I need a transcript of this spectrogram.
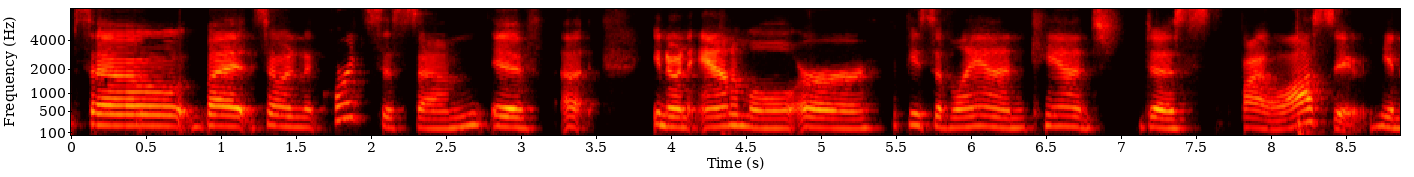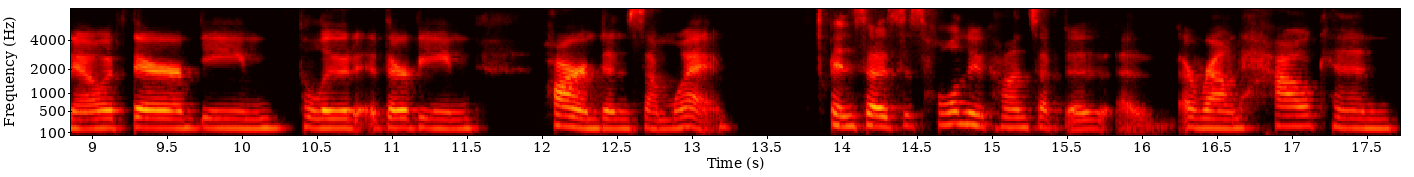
So, but so in the court system, if uh, you know an animal or a piece of land can't just file a lawsuit, you know, if they're being polluted, if they're being harmed in some way. And so it's this whole new concept of, of- around how can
